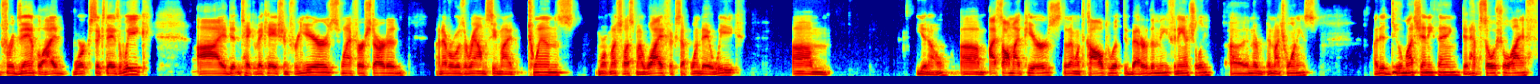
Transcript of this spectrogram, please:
for example i work six days a week. I didn't take a vacation for years when i first started. I never was around to see my twins much less my wife except one day a week. Um, you know um, i saw my peers that i went to college with do better than me financially uh, in in my 20s i didn't do much anything didn't have a social life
